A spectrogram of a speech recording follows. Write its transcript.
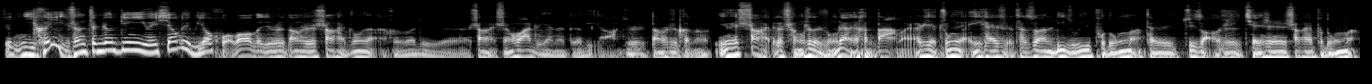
就你可以说真正定义为相对比较火爆的，就是当时上海中远和这个上海申花之间的德比啊，就是当时可能因为上海这个城市的容量也很大嘛，而且中远一开始它算立足于浦东嘛，它是最早的是前身是上海浦东嘛，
